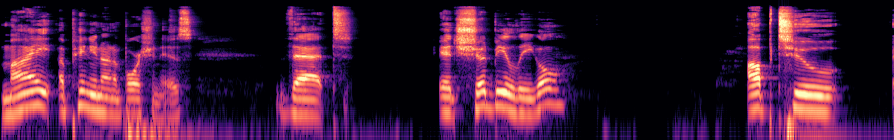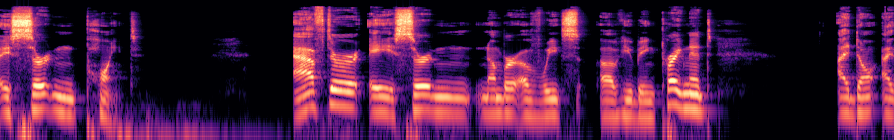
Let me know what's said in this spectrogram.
My opinion on abortion is that it should be legal up to a certain point. After a certain number of weeks of you being pregnant, I don't, I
